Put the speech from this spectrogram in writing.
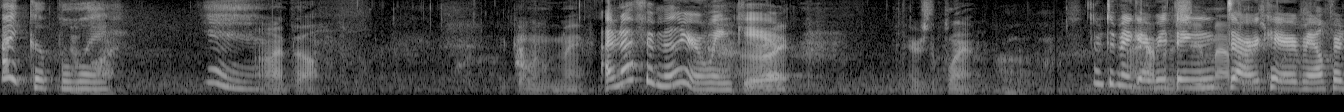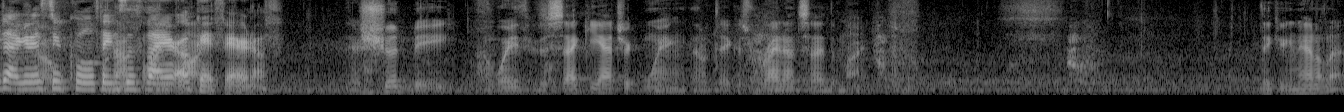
Hi, good boy. boy. Yeah. All right, pal. With me. I'm not familiar, Winky. All right. Here's the plan. To make I happen to see a everything of dark hair male protagonist So, do cool things with fire. blind. Okay, fair enough. There should be a way through the psychiatric wing that'll take us right outside the mine. Think you can handle that?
